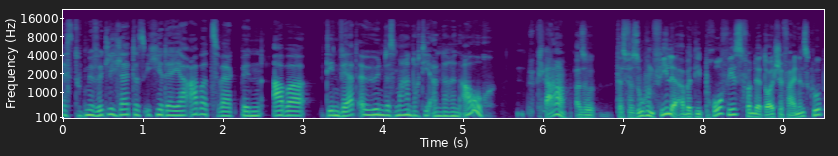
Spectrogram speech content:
Es tut mir wirklich leid, dass ich hier der Ja-Aber-Zwerg bin, aber den Wert erhöhen, das machen doch die anderen auch. Klar, also das versuchen viele, aber die Profis von der Deutsche Finance Group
